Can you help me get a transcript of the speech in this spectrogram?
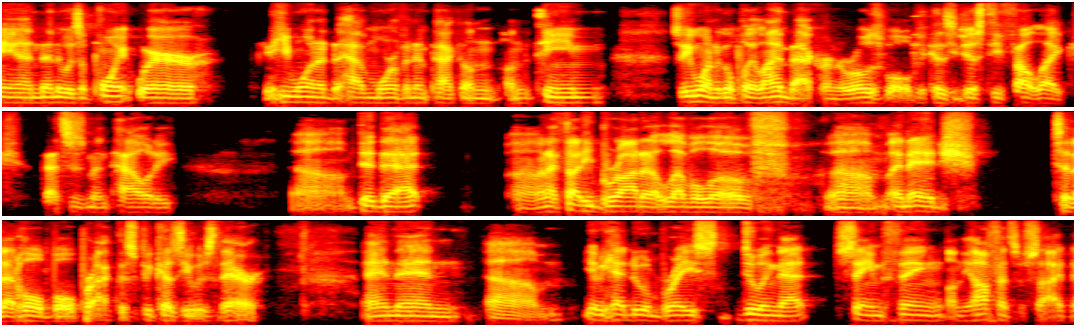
and then there was a point where he wanted to have more of an impact on, on the team. So he wanted to go play linebacker in the Rose Bowl because he just, he felt like that's his mentality. Um, did that. Uh, and I thought he brought a level of um, an edge to that whole bowl practice because he was there. And then, um, you know, he had to embrace doing that same thing on the offensive side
